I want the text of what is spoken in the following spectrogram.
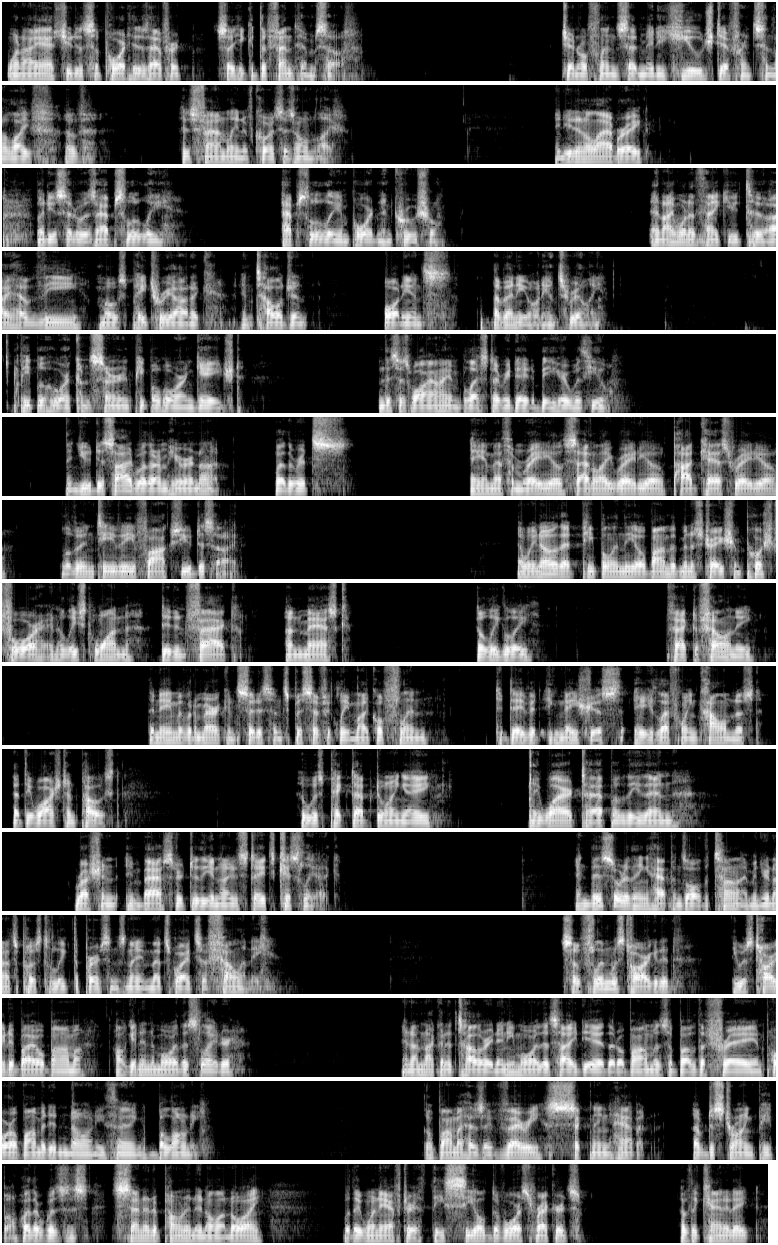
when I asked you to support his effort so he could defend himself, General Flynn said made a huge difference in the life of his family and, of course, his own life. And he didn't elaborate, but he said it was absolutely, absolutely important and crucial. And I want to thank you too. I have the most patriotic, intelligent audience of any audience, really. People who are concerned, people who are engaged. And this is why I am blessed every day to be here with you. And you decide whether I'm here or not, whether it's AM, FM radio, satellite radio, podcast radio, Levin TV, Fox, you decide. And we know that people in the Obama administration pushed for, and at least one did in fact, unmask illegally, in fact, a felony, the name of an American citizen, specifically Michael Flynn, to David Ignatius, a left wing columnist at the Washington Post who was picked up doing a a wiretap of the then Russian ambassador to the United States, Kislyak. And this sort of thing happens all the time, and you're not supposed to leak the person's name. That's why it's a felony. So Flynn was targeted. He was targeted by Obama. I'll get into more of this later. And I'm not going to tolerate any more this idea that Obama's above the fray and poor Obama didn't know anything. Baloney. Obama has a very sickening habit of destroying people, whether it was his Senate opponent in Illinois, where they went after the sealed divorce records of the candidate,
